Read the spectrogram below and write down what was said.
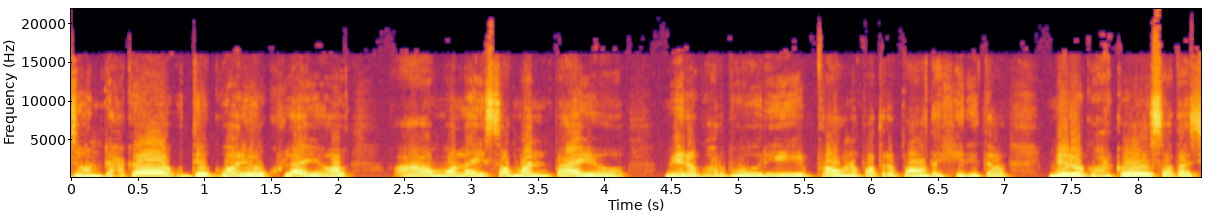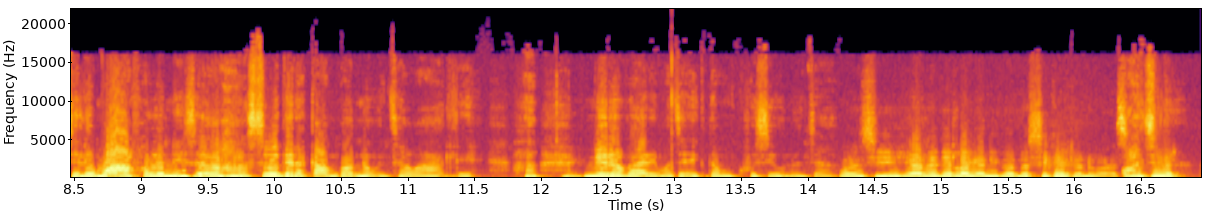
जुन ढाका उद्योग गर्यो खुलायो मलाई सम्मान पायो मेरो घरभरि पत्र पाउँदाखेरि त मेरो घरको सदस्यले म आफूलाई नै सोधेर काम गर्नुहुन्छ उहाँहरूले। मेरो बारेमा चाहिँ एकदम खुसी हुनुहुन्छ। यहाँले नै लगानी गर्न सिकाइरहनु भएको छ। हजुर।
